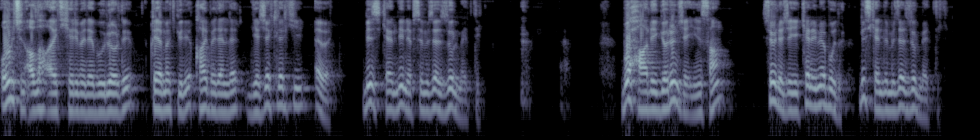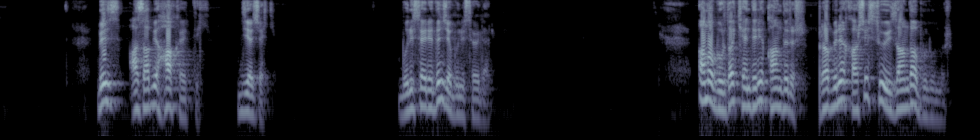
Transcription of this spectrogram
Onun için Allah ayet-i kerimede buyuruyordu, kıyamet günü kaybedenler diyecekler ki, evet, biz kendi nefsimize zulmettik. Bu hali görünce insan, söyleyeceği kelime budur. Biz kendimize zulmettik. Biz azabı hak ettik diyecek. Bunu seyredince bunu söyler. Ama burada kendini kandırır. Rabbine karşı suizanda bulunur.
